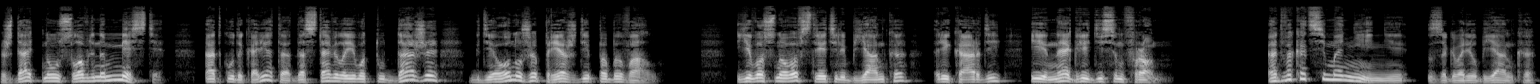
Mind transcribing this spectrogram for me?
ждать на условленном месте, откуда карета доставила его туда же, где он уже прежде побывал. Его снова встретили Бьянка, Рикарди и Негри Дисенфрон. «Адвокат Симонини», — заговорил Бьянка,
